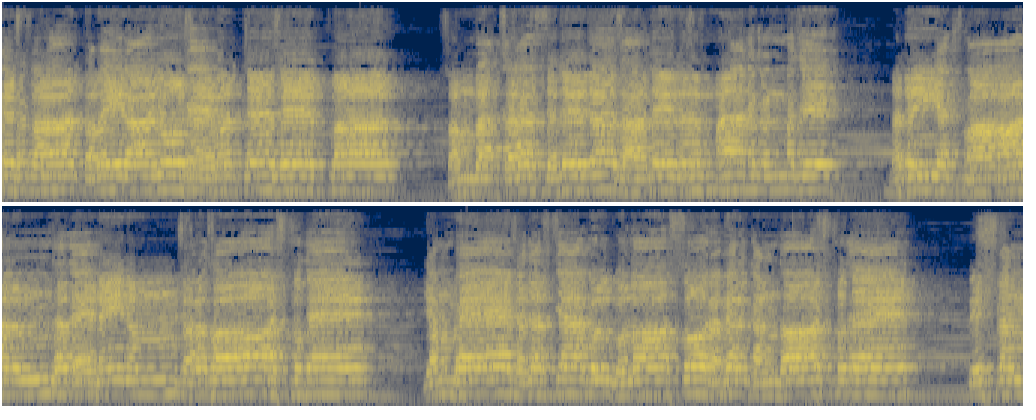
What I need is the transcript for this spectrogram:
ऋतभिष्टार्तवैरायोषे वर्चसे त्वा संवत्सरस्य तेजसा तेन सम्मानगण्मसे न दैयक्ष्मा आरुन्धते नैनम् शरथोऽश्नुते यम्भे शजस्य गुल्गुलोः सोरभिर्गन्धोऽश्नुते विश्वम्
